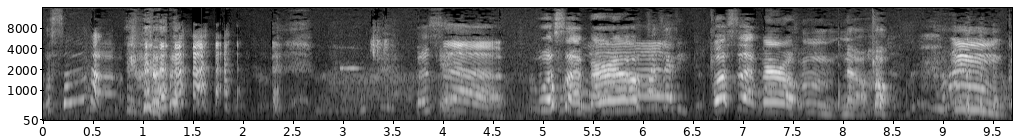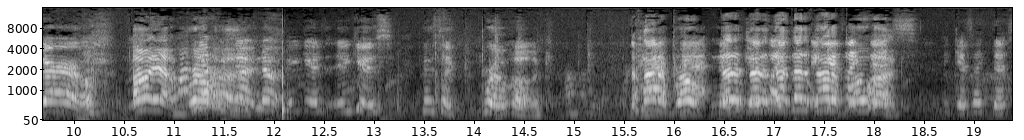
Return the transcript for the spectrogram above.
what's up? What's up? What's up, girl? What's up, girl? Mm, no. Mmm, girl. Oh yeah, bro. No, no, no. It goes, it goes. It's like bro hug. That's not a bro. No, that is not, goes a- that is not a bro like hug. this. It goes like this.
